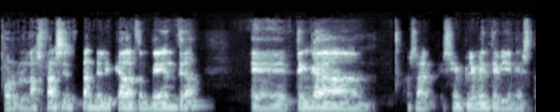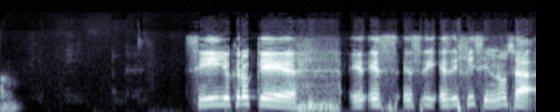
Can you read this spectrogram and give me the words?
por las fases tan delicadas donde entra, eh, tenga, o sea, se implemente bien esto. ¿no? Sí, yo creo que e-, es, es, es difícil, ¿no? O sea,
